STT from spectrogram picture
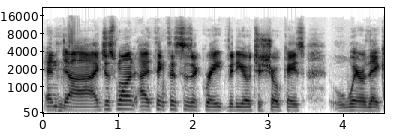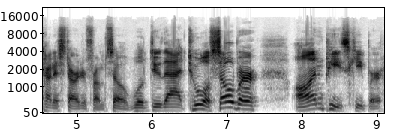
And uh, I just want, I think this is a great video to showcase where they kind of started from. So we'll do that. Tool sober on Peacekeeper.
